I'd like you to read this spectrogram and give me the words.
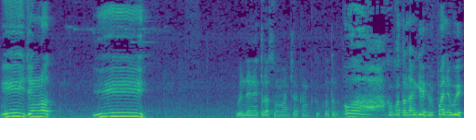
Ih, jenglot. Ih. Benda ini terus memancarkan kekuatan. Wah, kekuatan lagi rupanya, weh.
